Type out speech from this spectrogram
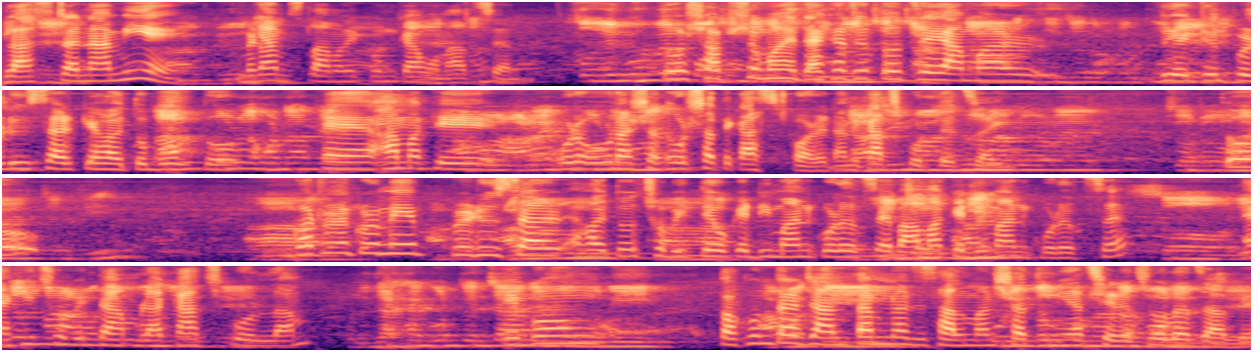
গ্লাসটা নামিয়ে, ম্যাডাম সালাম আলাইকুম, কেমন আছেন? তো সব সময় দেখা যেত যে আমার দু একজন প্রডিউসারকে হয়তো বলতো হ্যাঁ আমাকে ওরা ওনার সাথে, ওর সাথে কাজ করেন, আমি কাজ করতে চাই। তো ঘটনাক্রমে প্রডিউসার হয়তো ছবিতে ওকে ডিমান্ড করেছে বা আমাকে ডিমান্ড করেছে। একই ছবিতে আমরা কাজ করলাম। এবং তখন তার জানতাম না যে সালমান শাহ দুনিয়া ছেড়ে চলে যাবে।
